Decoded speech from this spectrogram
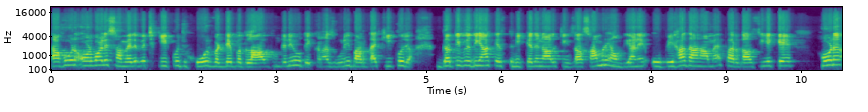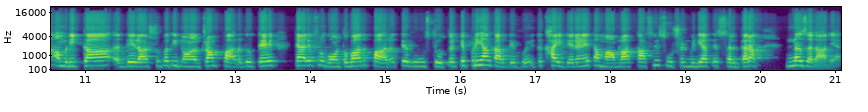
ਤਾਂ ਹੁਣ ਆਉਣ ਵਾਲੇ ਸਮੇਂ ਦੇ ਵਿੱਚ ਕੀ ਕੁਝ ਹੋਰ ਵੱਡੇ ਬਦਲਾਅ ਹੁੰਦੇ ਨੇ ਉਹ ਦੇਖਣਾ ਜ਼ਰੂਰੀ ਬਣਦਾ ਕੀ ਕੁਝ ਗਤੀਵਿਧੀਆਂ ਕਿਸ ਤਰੀਕੇ ਦੇ ਨਾਲ ਚੀਜ਼ਾਂ ਸਾਹਮਣੇ ਆਉਂਦੀਆਂ ਨੇ ਉਹ ਬੇਹੱਦ ਆਮ ਹੈ। ਪਰ ਦੱਸ ਦਈਏ ਕਿ ਹੁਣ ਅਮਰੀਕਾ ਦੇ ਰਾਸ਼ਟਰਪਤੀ ਡੋਨਲਡ ਟਰੰਪ ਭਾਰਤ ਉੱਤੇ ਟੈਰਿਫ ਲਗਾਉਣ ਤੋਂ ਬਾਅਦ ਭਾਰਤ ਤੇ ਰੂਸ ਦੇ ਉੱਤੇ ਟਿੱਪਣੀਆਂ ਕਰਦੇ ਹੋਏ ਦਿਖਾਈ ਦੇ ਰਹੇ ਨੇ, ਤਾਂ ਮਾਮਲਾ ਕਾਫੀ ਸੋਸ਼ਲ ਮੀਡੀਆ ਤੇ ਸਰਗਰਮ ਨਜ਼ਰ ਆ ਰਿਹਾ ਹੈ।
